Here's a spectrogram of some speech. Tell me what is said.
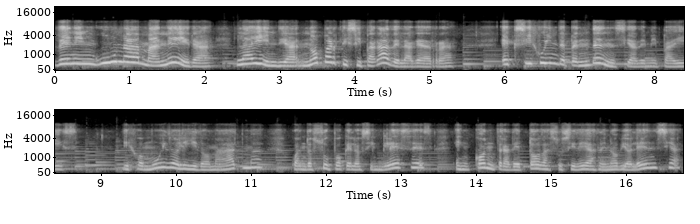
De ninguna manera la India no participará de la guerra. Exijo independencia de mi país dijo muy dolido Mahatma cuando supo que los ingleses, en contra de todas sus ideas de no violencia,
